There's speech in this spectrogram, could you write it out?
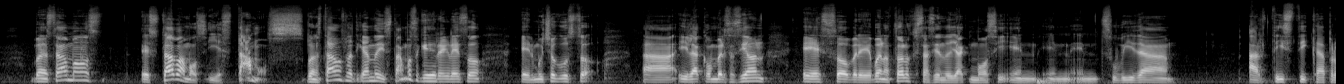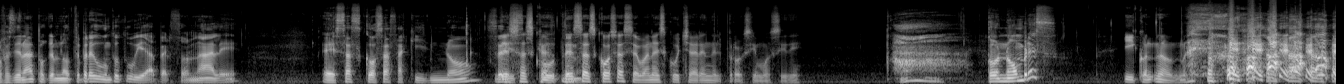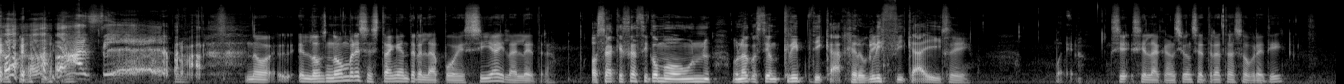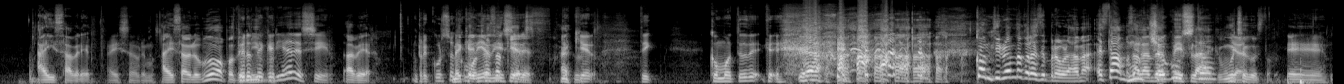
Bueno estábamos estábamos y estamos bueno estábamos platicando y estamos aquí de regreso en mucho gusto ah, y la conversación es sobre bueno todo lo que está haciendo Jack Mossy en, en- en su vida artística profesional porque no te pregunto tu vida personal eh esas cosas aquí no se de, esas, discuten. de esas cosas se van a escuchar en el próximo CD. con nombres Y con. No, no. No, los nombres están entre la poesía y la letra. O sea que es así como un- una cuestión críptica, jeroglífica y Sí. bueno, Si, si la canción se trata sobre ti, ahí sabré. ahí sabremos. Ahí. No, pues de Pero te quería decir, A ver. recursos ¿Me como tú querías o quieres? te quiero. te- como tú... de- que- Continuando con este programa, estábamos hablando de P-Flag. Mucho gusto. Eh,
